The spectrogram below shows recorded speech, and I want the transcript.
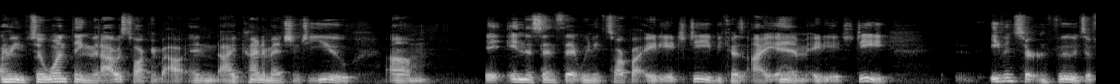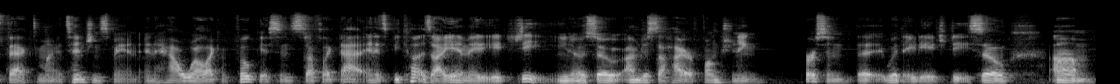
I mean, so one thing that I was talking about, and I kind of mentioned to you. Um, in the sense that we need to talk about ADHD because I am ADHD. Even certain foods affect my attention span and how well I can focus and stuff like that. And it's because I am ADHD, you know, so I'm just a higher functioning person that, with ADHD. So, um,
